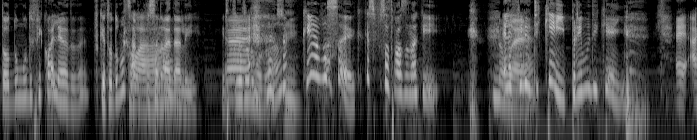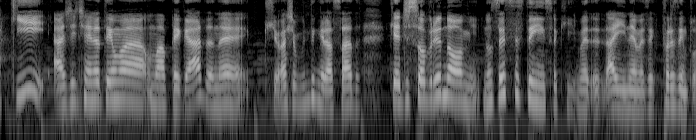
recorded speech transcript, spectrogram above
todo mundo fica olhando, né? Porque todo mundo sabe que você não é Claro. dali. Então É. fica todo mundo? Sim. Quem é você? O que, que essa pessoa tá fazendo aqui? Não Ele é filho de quem? Primo de quem? É, aqui a gente ainda tem uma, uma pegada, né, que eu acho muito engraçada, que é de sobrenome. Não sei se vocês têm isso aqui, mas, aí, né, mas, é que, por exemplo,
